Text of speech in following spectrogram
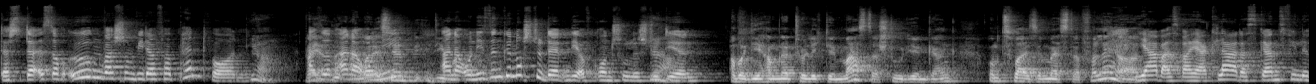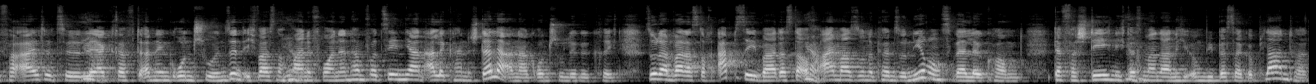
Das, da ist doch irgendwas schon wieder verpennt worden. Ja. Also gut, an, einmal Uni, ja die- an der Uni sind genug Studenten, die auf Grundschule studieren. Aber die haben natürlich den Masterstudiengang um zwei Semester verlängert. Ja, aber es war ja klar, dass ganz viele veraltete Lehrkräfte an den Grundschulen sind. Ich weiß noch, Ja. meine Freundinnen haben vor zehn Jahren alle keine Stelle an der Grundschule gekriegt. So, dann war das doch absehbar, dass da Ja. auf einmal so eine Pensionierungswelle kommt. Da verstehe ich nicht, dass man da nicht irgendwie besser geplant hat.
